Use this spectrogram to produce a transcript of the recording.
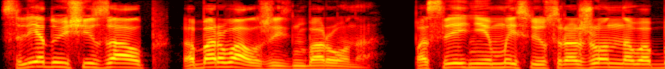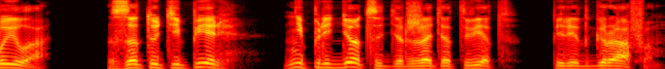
Следующий залп оборвал жизнь барона. Последней мыслью сраженного было «Зато теперь не придется держать ответ перед графом».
